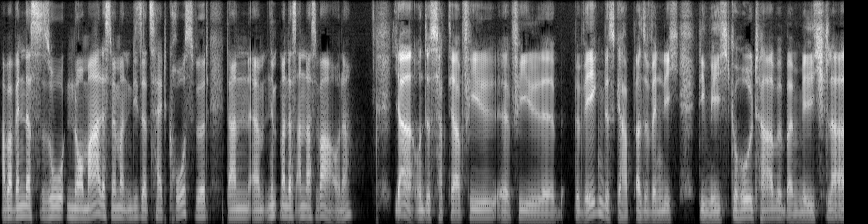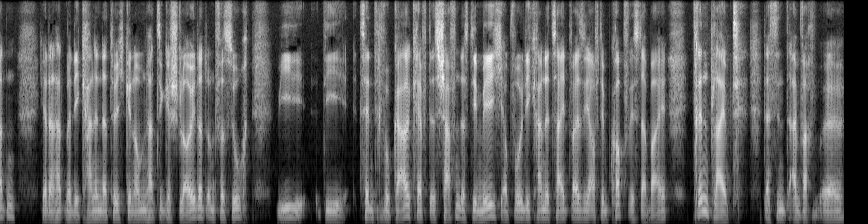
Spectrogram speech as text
Aber wenn das so normal ist, wenn man in dieser Zeit groß wird, dann ähm, nimmt man das anders wahr, oder? Ja, und es hat ja viel, äh, viel äh, Bewegendes gehabt. Also wenn ich die Milch geholt habe beim Milchladen, ja, dann hat man die Kanne natürlich genommen, hat sie geschleudert und versucht, wie die Zentrifugalkräfte es schaffen, dass die Milch, obwohl die Kanne zeitweise auf dem Kopf ist dabei, drin bleibt. Das sind einfach äh,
